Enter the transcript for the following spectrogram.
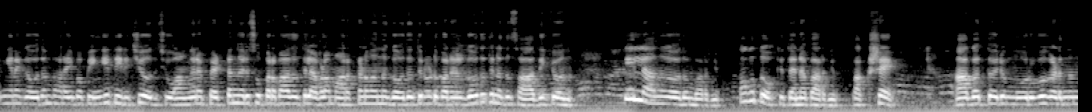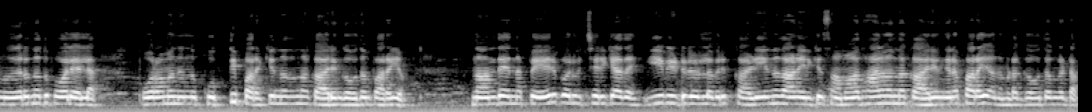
ഇങ്ങനെ ഗൗതം പറയുമ്പോൾ പിങ്കി തിരിച്ചു ചോദിച്ചു അങ്ങനെ പെട്ടെന്നൊരു സുപ്രഭാതത്തിൽ അവളെ മറക്കണമെന്ന് ഗൗതത്തിനോട് പറഞ്ഞു ഗൗതത്തിനത് സാധിക്കുമെന്ന്? ഇല്ല എന്ന് ഗൗതം പറഞ്ഞു. നമുക്ക് തോക്കി തന്നെ പറഞ്ഞു. പക്ഷേ അകത്തൊരു മുറിവ് കിടന്ന് നീറുന്നത് പോലെയല്ല പുറമെ നിന്ന് കുത്തിപ്പറിക്കുന്നതെന്ന കാര്യം ഗൗതം പറയും. നന്ദ എന്ന പേര് പോലും ഉച്ചരിക്കാതെ ഈ വീട്ടിലുള്ളവർ കഴിയുന്നതാണ് എനിക്ക് സമാധാനം എന്ന കാര്യം ഇങ്ങനെ പറയാം നമ്മുടെ ഗൗതം കേട്ടോ.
